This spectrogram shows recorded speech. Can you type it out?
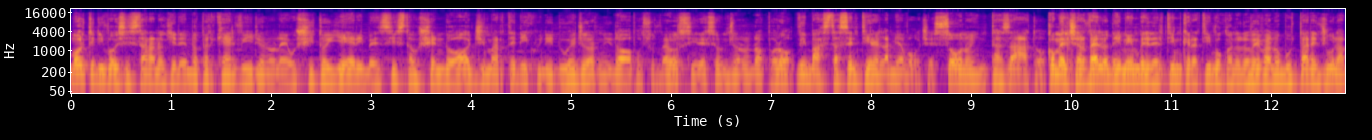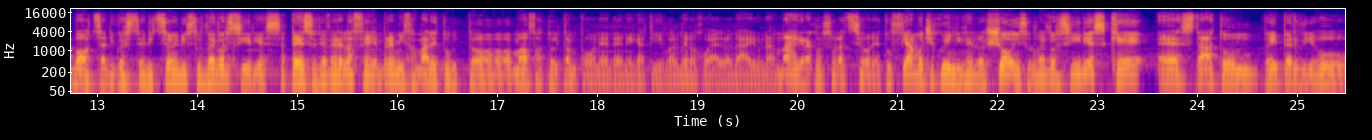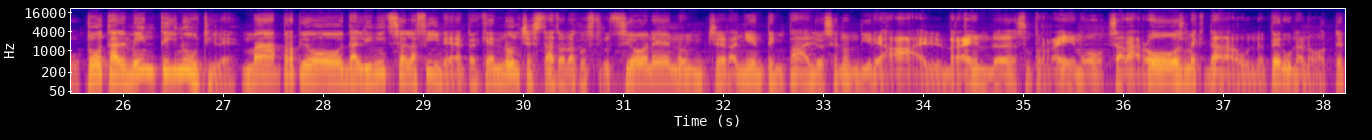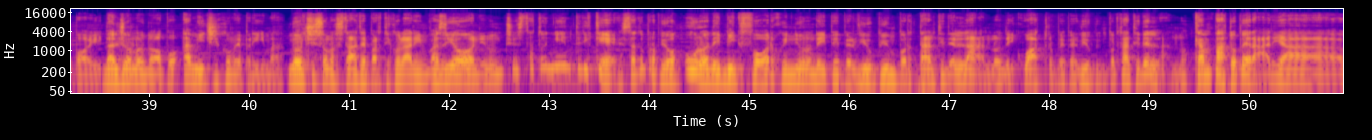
Molti di voi si staranno chiedendo perché il video non è uscito ieri, bensì sta uscendo oggi martedì, quindi due giorni dopo Survivor Series e un giorno dopo Raw. Vi basta sentire la mia voce, sono intasato. Come il cervello dei membri del team creativo quando dovevano buttare giù la bozza di questa edizione di Survivor Series, penso di avere la febbre, mi fa male tutto, ma ho fatto il tampone ed è negativo, almeno quello, dai, una magra consolazione. Tuffiamoci quindi nello show in Survivor Series che è stato un pay per view totalmente inutile, ma proprio dall'inizio alla fine, eh, perché non non c'è stata una costruzione, non c'era niente in palio se non dire ah, il brand supremo sarà Raw SmackDown per una notte, poi dal giorno dopo amici come prima. Non ci sono state particolari invasioni, non c'è stato niente di che, è stato proprio uno dei Big Four, quindi uno dei pay-per-view più importanti dell'anno, dei quattro pay-per-view più importanti dell'anno, campato per aria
